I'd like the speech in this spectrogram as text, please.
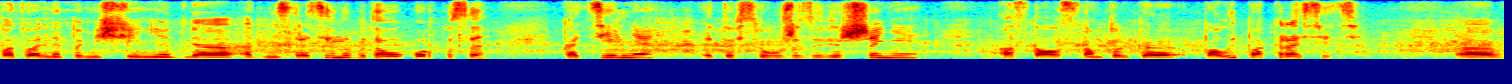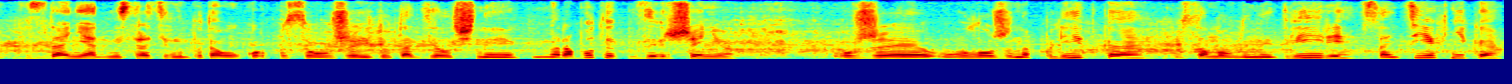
подвальное помещение для административно-бытового корпуса, котельня. Это все уже завершение. Осталось там только полы покрасить. Э, в здании административно-бытового корпуса уже идут отделочные работы к завершению. Уже уложена плитка, установлены двери, сантехника,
